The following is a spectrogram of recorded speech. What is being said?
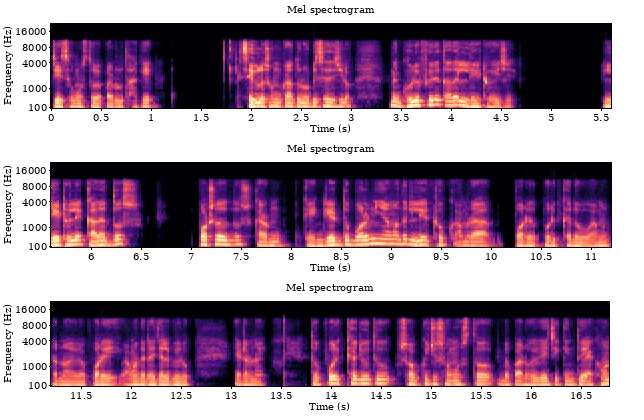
যে সমস্ত ব্যাপারগুলো থাকে, সেগুলো সংক্রান্ত নোটিশ এসেছিল। মানে ঘুরে ফিরে তাদের লেট হয়েছে। লেট হলে কাদের দোষ? পর্ষদের দোষ? কারণ ক্যান্ডিডেট তো বলেনি আমাদের লেট হোক, আমরা পরে পরীক্ষা দেবো, এমনটা নয় বা পরে আমাদের রেজাল্ট বেরোক, এটা নয়। তো পরীক্ষা যেহেতু সব কিছু সমস্ত ব্যাপার হয়ে গেছে, কিন্তু এখন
